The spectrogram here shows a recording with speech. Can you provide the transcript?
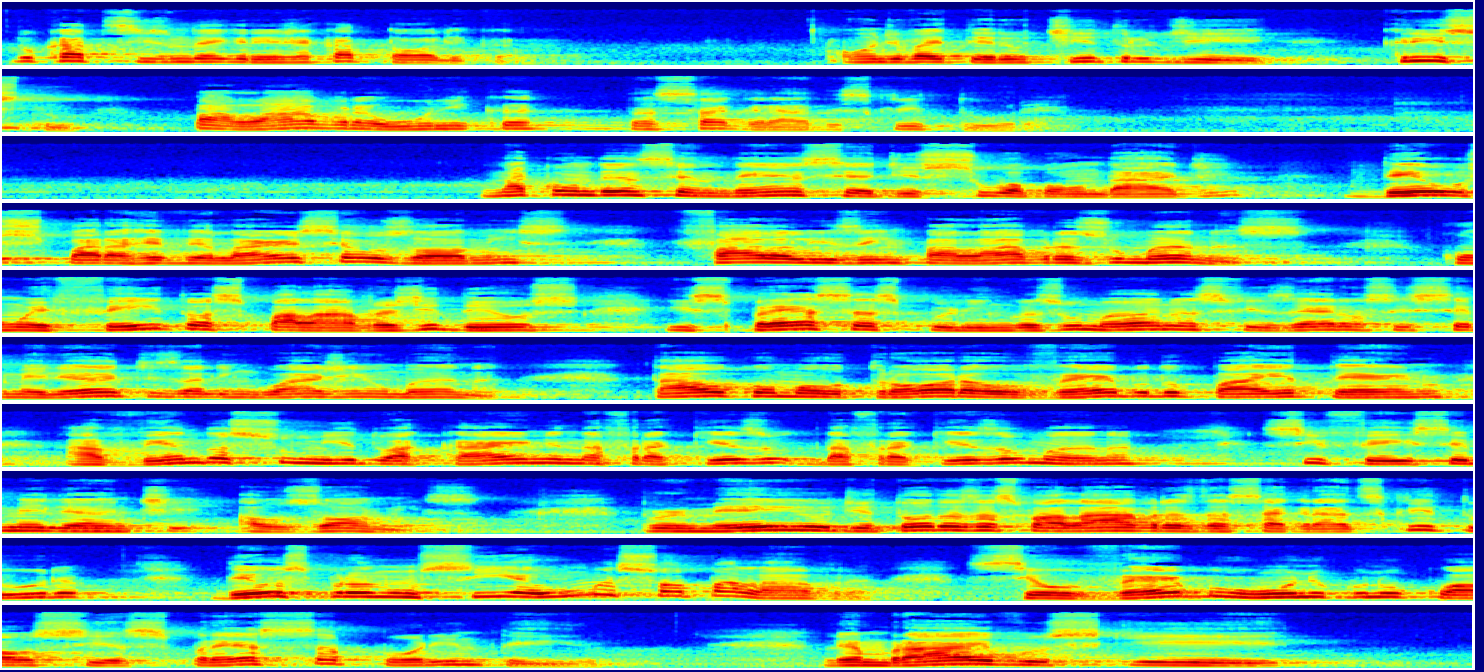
do Catecismo da Igreja Católica, onde vai ter o título de Cristo, Palavra Única da Sagrada Escritura. Na condescendência de Sua bondade, Deus, para revelar-se aos homens, fala-lhes em palavras humanas com efeito, as palavras de Deus, expressas por línguas humanas, fizeram-se semelhantes à linguagem humana, tal como outrora o Verbo do Pai eterno, havendo assumido a carne na fraqueza, da fraqueza humana, se fez semelhante aos homens. Por meio de todas as palavras da Sagrada Escritura, Deus pronuncia uma só palavra, seu Verbo único no qual se expressa por inteiro. Lembrai-vos que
